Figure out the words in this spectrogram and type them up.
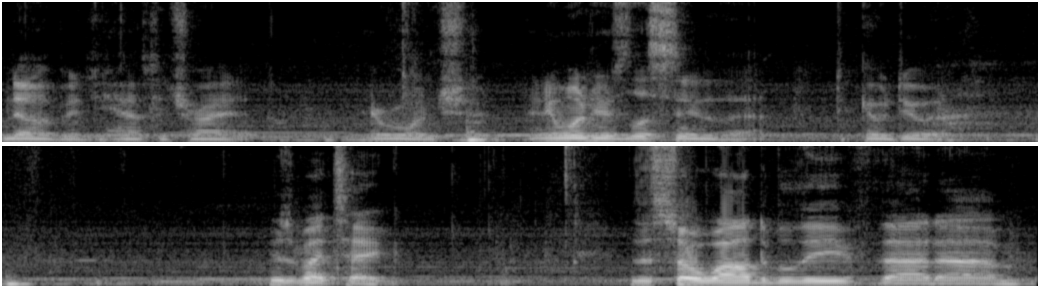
No, but you have to try it. Everyone should. Anyone who's listening to that, go do it. here's my take. Is it so wild to believe that um,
